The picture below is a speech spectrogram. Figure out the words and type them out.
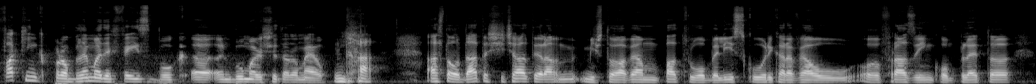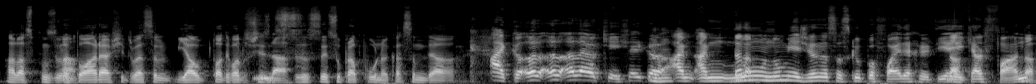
fucking problemă de Facebook uh, în boomer shooter-ul meu. Da. Asta odată și cealaltă era mișto. Aveam patru obeliscuri care aveau o frază incompletă a la spânzurătoarea ah. și trebuia să-l iau toate patru și da. să, să se suprapună ca să-mi dea... Hai că ăla, ăla e ok și adică mm-hmm. I'm, I'm, da, nu, da. nu mi-e jenă să scriu pe foaie de hârtie, da. e chiar fun, da,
